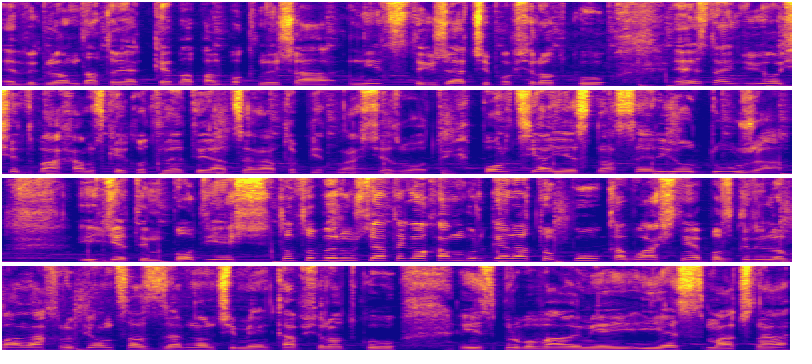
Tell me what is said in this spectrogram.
e, wygląda to jak kebab albo knysza. Nic z tych rzeczy, w środku e, znajdują się dwa chamskie kotlety, a cena to 15 zł. Porcja jest na serio duża. Idzie tym podjeść. To co wyróżnia tego hamburgera to bułka właśnie, bo zgrillowana, chrupiąca z zewnątrz i miękka w środku i spróbowałem jej, jest smaczna.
